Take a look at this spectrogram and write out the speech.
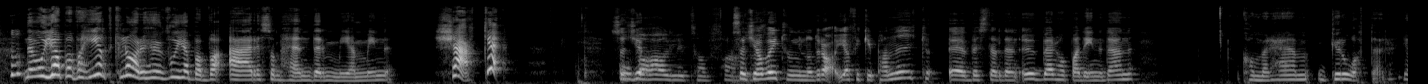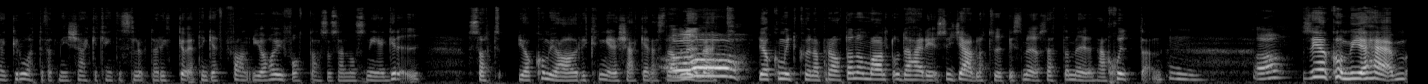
Nej, och jag bara var helt klar i huvudet och jag bara vad är det som händer med min käke? Så att jag, Obehagligt som fan. så jag var ju tvungen att dra. Jag fick ju panik, eh, beställde en Uber, hoppade in i den. Kommer hem, gråter. Jag gråter för att min käke kan inte sluta rycka. Och jag tänker att fan, jag har ju fått alltså sen någon sned grej. Så att jag kommer ju ha ryckningar i käken resten av Åh! livet. Jag kommer inte kunna prata normalt och det här är så jävla typiskt mig att sätta mig i den här skiten. Mm. Ja. Så jag kommer ju hem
